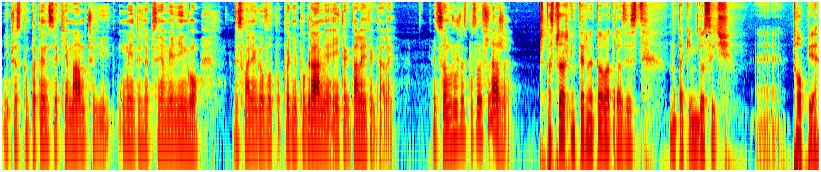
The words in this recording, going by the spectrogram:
i przez kompetencje, jakie mam, czyli umiejętność napisania mailingu, wysłania go w odpowiednim programie i tak dalej, i tak dalej. Więc są różne sposoby sprzedaży. Ta sprzedaż internetowa teraz jest na takim dosyć e, topie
